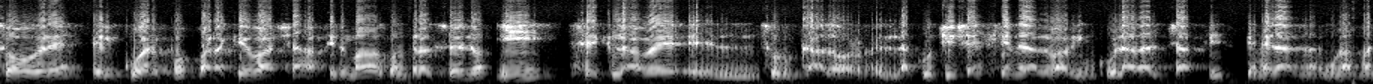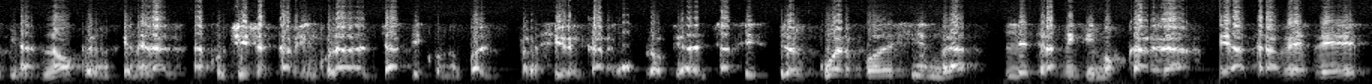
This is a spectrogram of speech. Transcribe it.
sobre el cuerpo que vaya afirmado contra el suelo y se clave el surcador. La cuchilla en general va vinculada al chasis, en general, en algunas máquinas no, pero en general la cuchilla está vinculada al chasis, con lo cual recibe carga propia del chasis. Pero el cuerpo de siembra le transmitimos carga eh, a través de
